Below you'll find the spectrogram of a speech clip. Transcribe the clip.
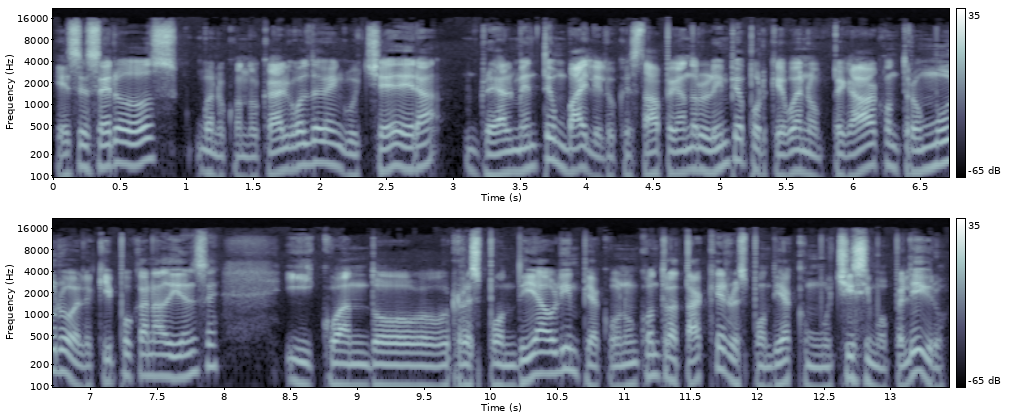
ese 0-2, bueno, cuando cae el gol de Benguche era realmente un baile lo que estaba pegando el Olimpia, porque, bueno, pegaba contra un muro el equipo canadiense y cuando respondía Olimpia con un contraataque, respondía con muchísimo peligro.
